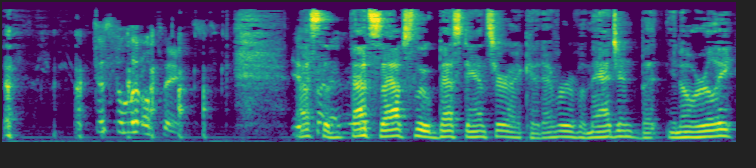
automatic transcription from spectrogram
just the little things. You that's the I mean? that's the absolute best answer I could ever have imagined. But you know, really,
